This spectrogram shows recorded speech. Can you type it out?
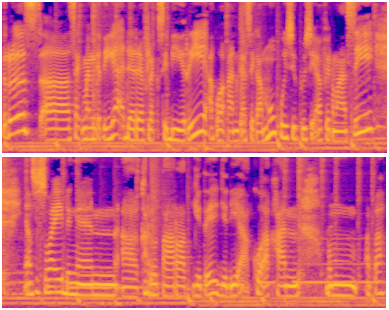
Terus eh, segmen ketiga ada refleksi diri. Aku akan kasih kamu puisi-puisi afirmasi yang sesuai dengan eh, kartu tarot gitu ya. Jadi aku akan mem- apa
